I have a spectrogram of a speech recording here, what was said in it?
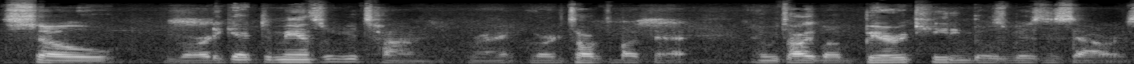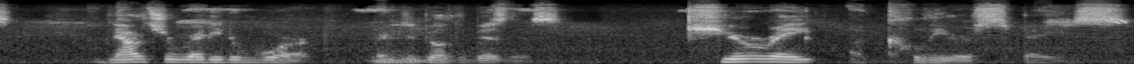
So you've already got demands on your time, right? We already talked about that. And we talked about barricading those business hours. Now that you're ready to work, ready to Mhm. build a business, curate a clear space.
